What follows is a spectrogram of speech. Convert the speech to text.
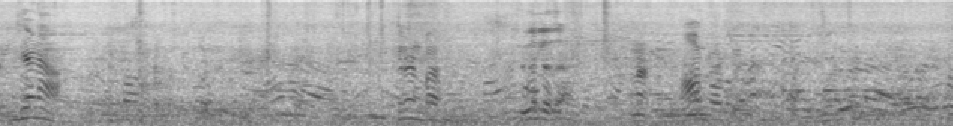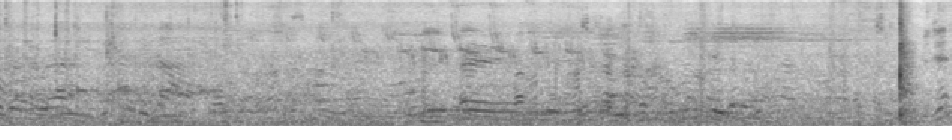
విజయనా కిరణ్ బా చూడలేదా విజయ్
